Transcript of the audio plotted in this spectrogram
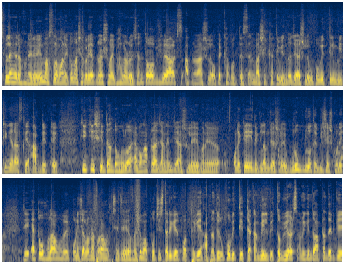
বিসমিল্লাহ রহমানির রহিম। আসসালামু আলাইকুম। আশা করি আপনারা সবাই ভালো রয়েছেন। তো ভিউয়ার্স, আপনারা আসলে অপেক্ষা করতেছেন বা শিক্ষার্থীবৃন্দ যে আসলে উপবৃত্তির মিটিংয়ের আজকে আপডেটে কি কি সিদ্ধান্ত হলো এবং আপনারা জানেন যে আসলে মানে অনেকেই দেখলাম যে আসলে গ্রুপগুলোতে বিশেষ করে যে এত হলাভাবে পরিচালনা করা হচ্ছে যে হয়তো বা পঁচিশ তারিখের পর থেকে আপনাদের উপবৃত্তির টাকা মিলবে। তো ভিউয়ার্স, আমি কিন্তু আপনাদেরকে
